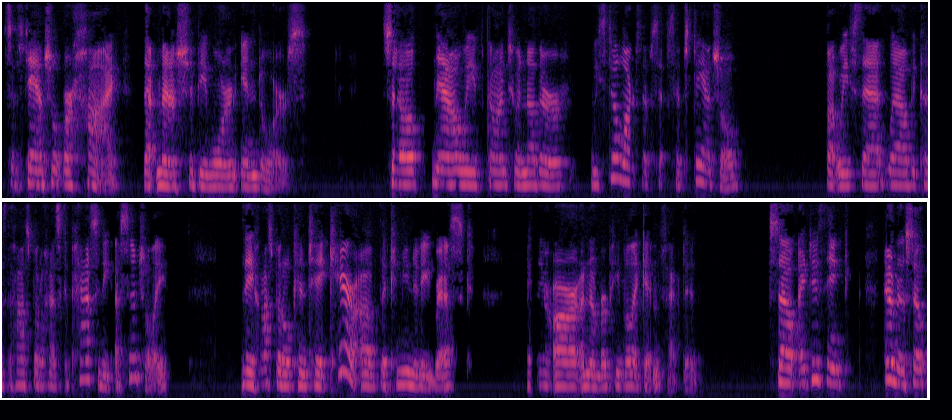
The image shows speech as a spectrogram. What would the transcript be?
substantial or high, that masks should be worn indoors. So now we've gone to another, we still are sub- substantial, but we've said, well, because the hospital has capacity, essentially, the hospital can take care of the community risk if there are a number of people that get infected. So I do think, I don't know, so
